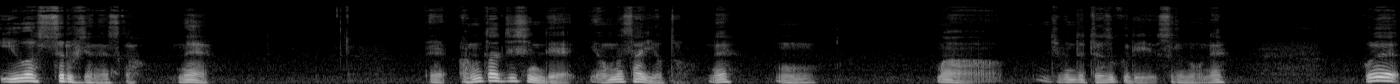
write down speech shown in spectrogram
yourself じゃないですか。ねえ。えあなた自身でやんなさいよと。ね。うん。まあ自分で手作りするのをね。これ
